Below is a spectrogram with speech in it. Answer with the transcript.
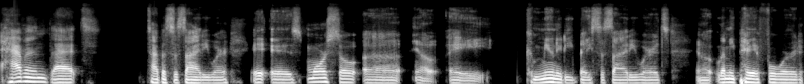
having that type of society where it is more so uh you know a community based society where it's you know let me pay it forward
